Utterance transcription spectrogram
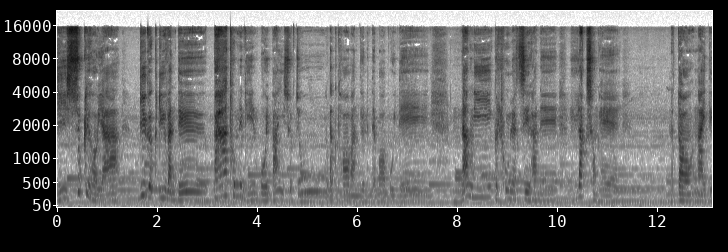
ယေရှုခရစ်ဟောယာဒီကကဒီဗန်တေပါထုံနေနေဘွိုင်ပါယေရှုကျုံတက်ထောဗန်တေတဲ့ဘောပွိတဲ့နန်းနီကထုံလက်စီဟန်လက်ဆောင်ဟဲ nó to ngay từ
